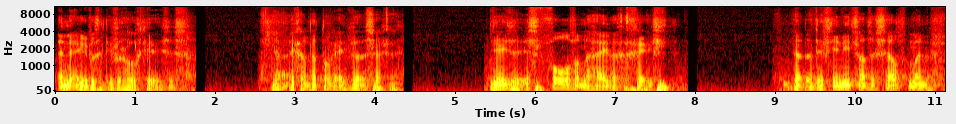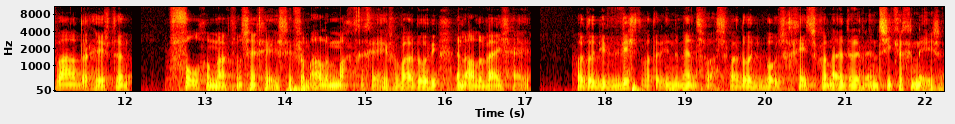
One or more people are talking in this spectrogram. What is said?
En de eeuwige die verhoogt Jezus. Ja, ik ga dat toch even zeggen. Jezus is vol van de Heilige Geest. Ja, dat heeft hij niet van zichzelf, maar de Vader heeft hem volgemaakt van zijn geest. Heeft hem alle macht gegeven, waardoor hij, en alle wijsheid. Waardoor hij wist wat er in de mens was. Waardoor hij boze geest kon uitdrijven en zieken genezen.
